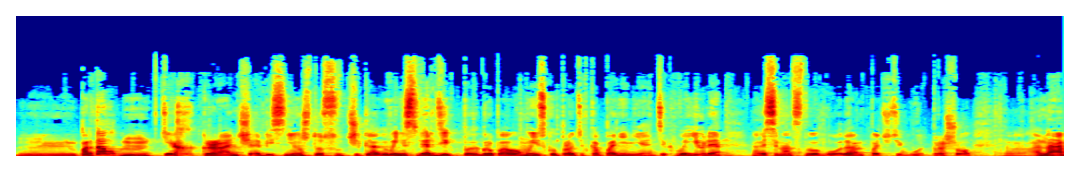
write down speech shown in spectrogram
О, Портал TechCrunch объяснил, что суд Чикаго вынес вердикт по групповому иску против компании Niantic. В июле 2017 года, почти год прошел, э, она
